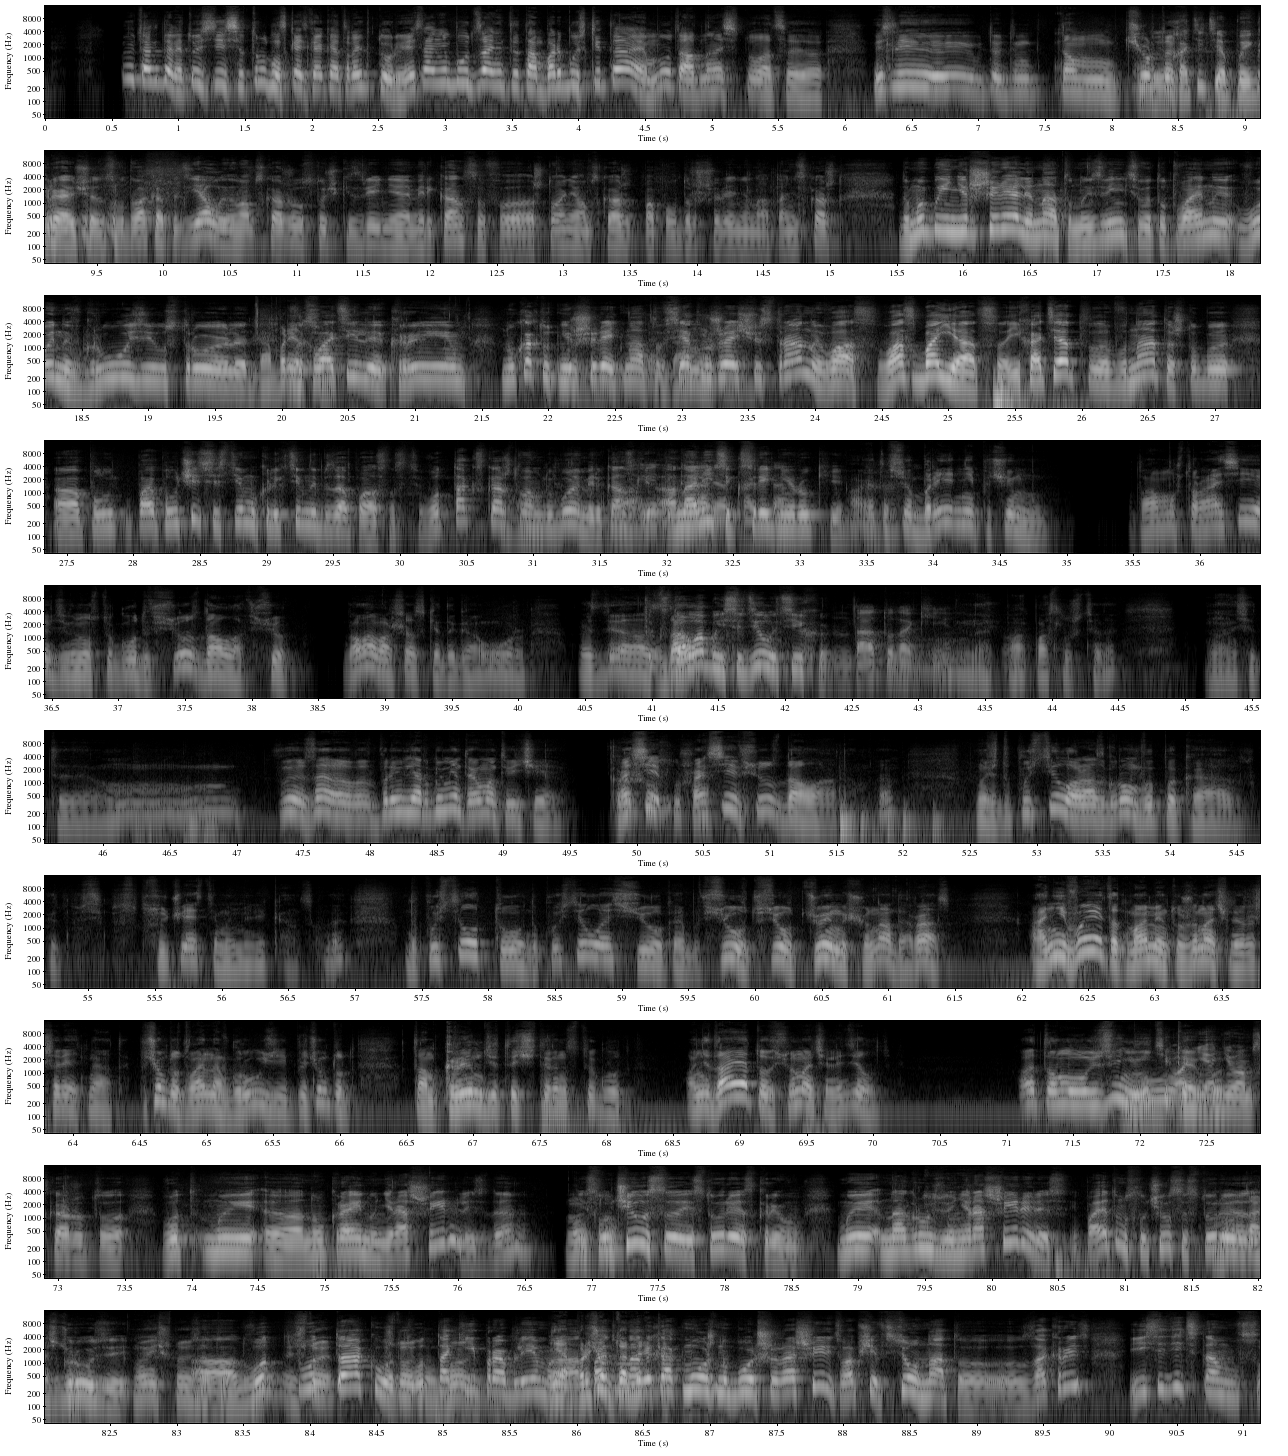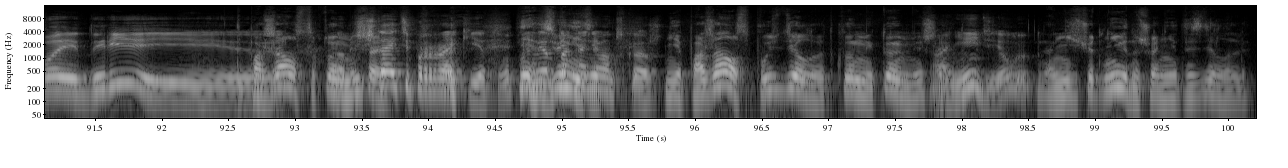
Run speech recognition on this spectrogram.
Ну и так далее. То есть здесь трудно сказать, какая траектория. Если они будут заняты там борьбой с Китаем, ну это одна ситуация. Если э, там черт... Вы хотите, я поиграю сейчас в адвоката дьявола и вам скажу с точки зрения американцев, э, что они вам скажут по поводу расширения НАТО. Они скажут, да мы бы и не расширяли НАТО, но извините, вы тут войны, войны в Грузии устроили, да, захватили Крым. Ну как тут не расширять НАТО? Все да окружающие нет. страны вас, вас боятся и хотят в НАТО, чтобы а, получить систему коллективной безопасности. Вот так скажет вам любой американский а аналитик говорят, средней тогда. руки. А это все бредни. Почему? Потому что Россия в 90-е годы все сдала, все. Дала Варшавский договор. Раздел... Так сдала... сдала бы и сидела тихо. Да, дураки. Да, послушайте, да. Значит, э, вы за, привели аргументы, я вам отвечаю. Хорошо, Россия, Россия все сдала. Там, да? Значит, допустила разгром ВПК с, с участием американцев. Да? Допустила то, допустила все, как бы все, все, что им еще надо, раз. Они в этот момент уже начали расширять НАТО. Причем тут война в Грузии, причем тут там Крым 2014 год. Они до этого все начали делать. Поэтому извините. Ну, они, бы. они вам скажут, э, вот мы э, на Украину не расширились, да? Ну, и что? случилась история с Крымом. Мы на Грузию не расширились, и поэтому случилась история ну, да, с Грузией. Ну и что из а, этого? А, вот ну, вот что, так вот, что, вот ну, такие проблемы. Нет, а причем надо Америка... как можно больше расширить, вообще все НАТО закрыть, и сидите там в своей дыре и пожалуйста, кто там, мечтайте про ракеты. Вот примерно так они вам скажут. Не, пожалуйста, пусть делают, кто, кто им мешает. Они делают. Они что-то не видно, что они это сделали.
